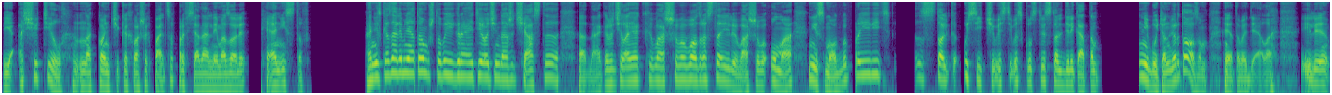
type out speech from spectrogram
я ощутил на кончиках ваших пальцев профессиональные мозоли пианистов. Они сказали мне о том, что вы играете очень даже часто, однако же человек вашего возраста или вашего ума не смог бы проявить столько усидчивости в искусстве столь деликатном. Не будь он виртуозом этого дела, или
